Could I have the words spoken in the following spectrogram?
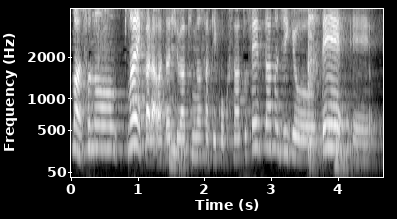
まあ、その前から私は城崎国際アートセンターの事業で、うん、えー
